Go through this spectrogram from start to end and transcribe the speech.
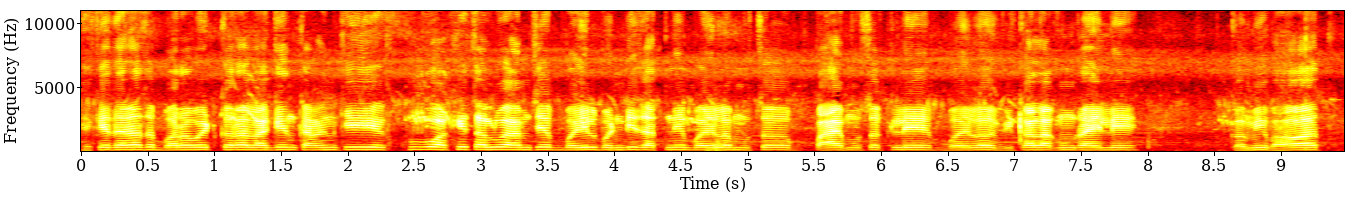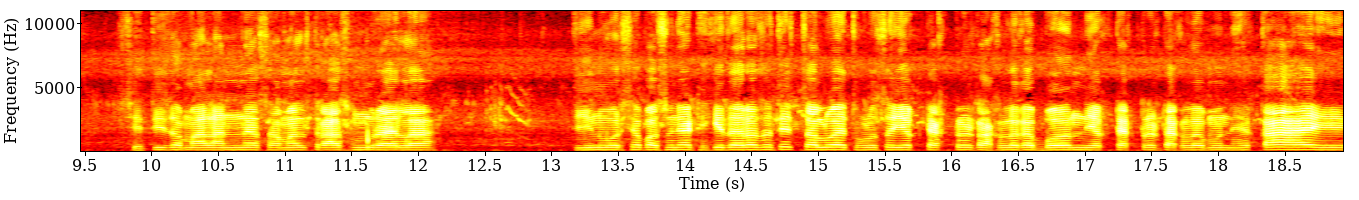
ठेकेदाराचं बरं वाईट करावं लागेल कारण की खूप वाकी चालू आहे आमचे. बैल बंडी जात नाही बैल मुच पाय मुचकले बैल विका लागून राहिले. कमी भावात शेतीचा माल आणण्यास आम्हाला त्रास होऊन राहिला. तीन वर्षापासून या ठेकेदाराचं तेच चालू आहे. थोडंसं एक ट्रॅक्टर टाकलं का बंद एक ट्रॅक्टर टाकलं बंद हे काय आहे हे?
